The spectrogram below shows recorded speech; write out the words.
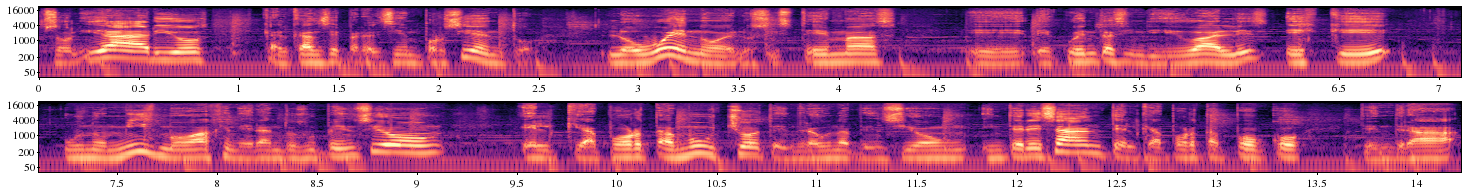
solidarios, que alcance para el 100%. Lo bueno de los sistemas eh, de cuentas individuales es que uno mismo va generando su pensión, el que aporta mucho tendrá una pensión interesante, el que aporta poco tendrá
